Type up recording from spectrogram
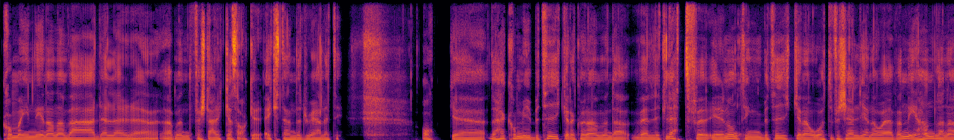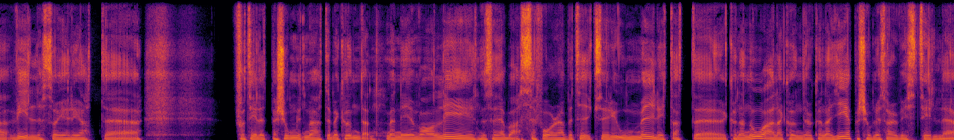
komma in i en annan värld eller eh, även förstärka saker, extended reality. Och eh, Det här kommer ju butikerna kunna använda väldigt lätt, för är det någonting butikerna, återförsäljarna och även e-handlarna vill så är det ju att eh, få till ett personligt möte med kunden. Men i en vanlig, nu säger jag bara Sephora-butik, så är det omöjligt att eh, kunna nå alla kunder och kunna ge personlig service till, eh,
